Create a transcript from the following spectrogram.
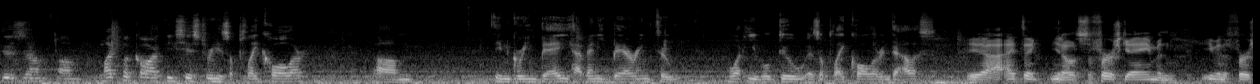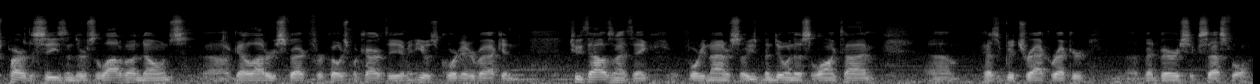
Does um, um, Mike McCarthy's history as a play caller um, in Green Bay have any bearing to what he will do as a play caller in Dallas? Yeah, I think you know it's the first game, and even the first part of the season, there's a lot of unknowns. Uh, got a lot of respect for Coach McCarthy. I mean, he was a coordinator back in 2000, I think, 49 or so. He's been doing this a long time. Um, has a good track record. Uh, been very successful.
